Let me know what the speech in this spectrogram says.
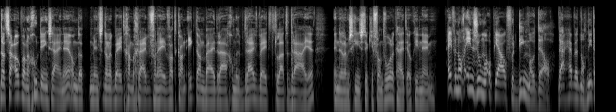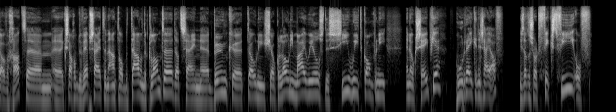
dat zou ook wel een goed ding zijn, hè? omdat mensen dan ook beter gaan begrijpen van hé, hey, wat kan ik dan bijdragen om het bedrijf beter te laten draaien en er misschien een stukje verantwoordelijkheid ook in nemen. Even nog inzoomen op jouw verdienmodel. Daar hebben we het nog niet over gehad. Ehm, eh, ik zag op de website een aantal betalende klanten. Dat zijn eh, Bunk, eh, Tony Chocoloni, MyWheels, de Seaweed Company en ook Zeepje. Hoe rekenen zij af? Is dat een soort fixed fee of...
